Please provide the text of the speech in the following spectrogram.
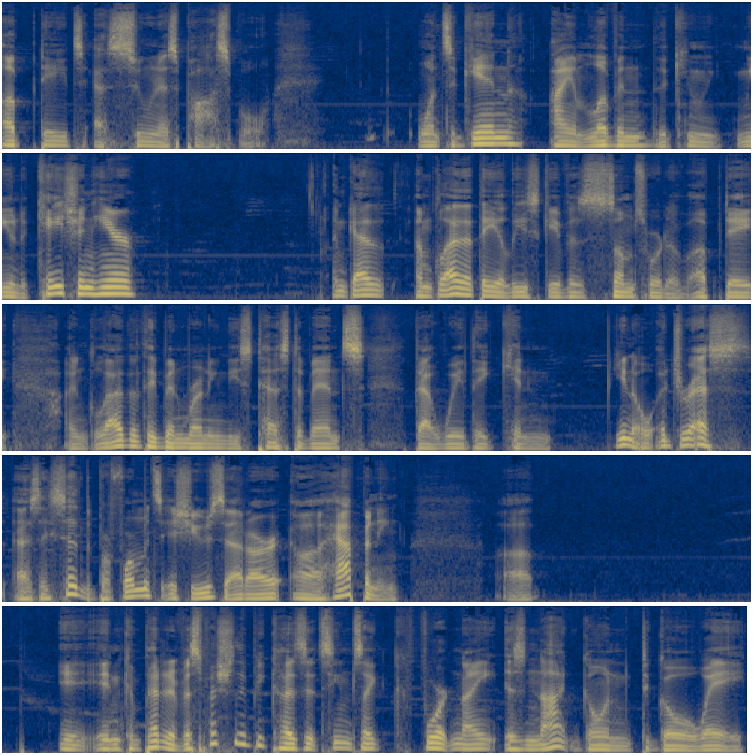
updates as soon as possible. Once again, I am loving the communication here. I'm glad I'm glad that they at least gave us some sort of update. I'm glad that they've been running these test events that way they can you know address as i said the performance issues that are uh, happening uh, in, in, competitive especially because it seems like fortnite is not going to go away.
